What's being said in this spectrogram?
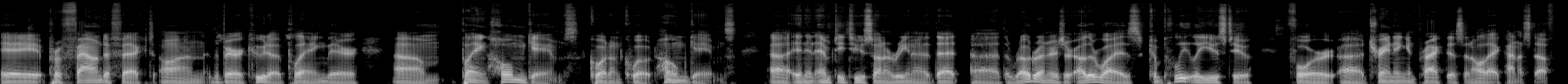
a profound effect on the Barracuda playing their um, playing home games, quote unquote, home games uh, in an empty Tucson arena that uh, the Roadrunners are otherwise completely used to for uh, training and practice and all that kind of stuff.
